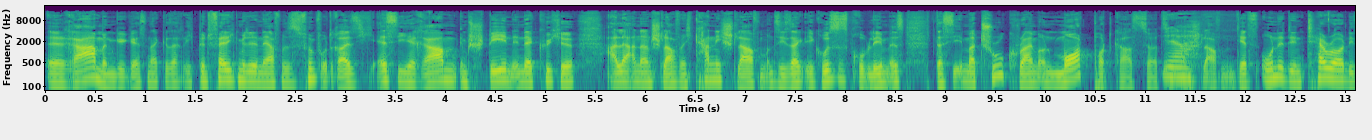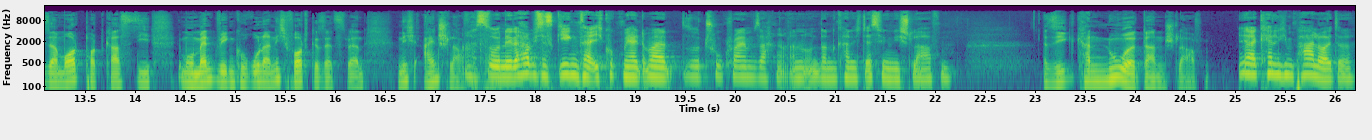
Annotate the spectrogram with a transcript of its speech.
äh, Rahmen gegessen, hat gesagt, ich bin fertig mit den Nerven, es ist 5.30 Uhr, ich esse hier Rahmen im Stehen in der Küche, alle anderen schlafen, ich kann nicht schlafen. Und sie sagt, ihr größtes Problem ist, dass sie immer True Crime und Mord-Podcasts hört zum Ja. Einschlafen. Und jetzt ohne den Terror dieser Mord-Podcasts, die im Moment wegen Corona nicht fortgesetzt werden, nicht einschlafen. Ach so, nee, da habe ich das Gegenteil. Ich gucke mir halt immer so True Crime Sachen an und dann kann ich deswegen nicht schlafen. Sie kann nur dann schlafen. Ja, kenne ich ein paar Leute.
